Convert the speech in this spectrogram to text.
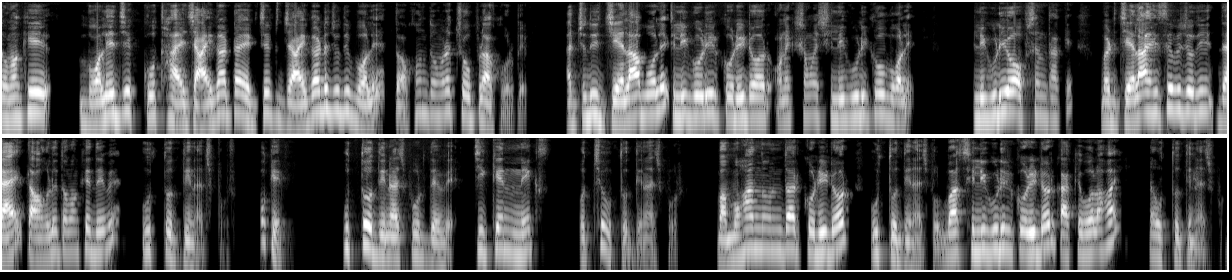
তোমাকে বলে যে কোথায়, জায়গাটা একজ্যাক্ট জায়গাটা যদি বলে, তখন তোমরা চোপড়া করবে। আর যদি জেলা বলে, শিলিগুড়ির করিডর অনেক সময় শিলিগুড়িকেও বলে, শিলিগুড়িও অপশন থাকে। বাট জেলা হিসেবে যদি দেয়, তাহলে তোমাকে দেবে উত্তর দিনাজপুর। ওকে উত্তর দিনাজপুর দেবে। চিকেন নেক্স হচ্ছে উত্তর দিনাজপুর। বা মহানন্দার করিডোর উত্তর দিনাজপুর। বা শিলিগুড়ির করিডোর কাকে বলা হয়? না, উত্তর দিনাজপুর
